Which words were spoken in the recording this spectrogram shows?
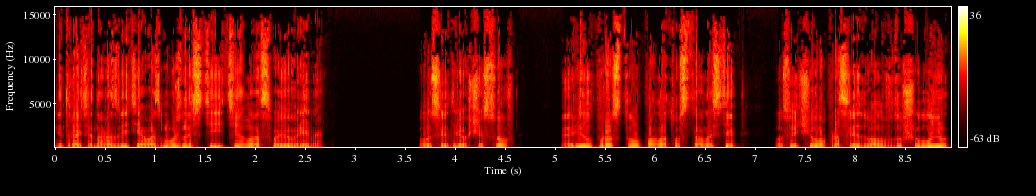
не тратя на развитие возможностей тела свое время. После трех часов Рил просто упал от усталости, после чего проследовал в душевую,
